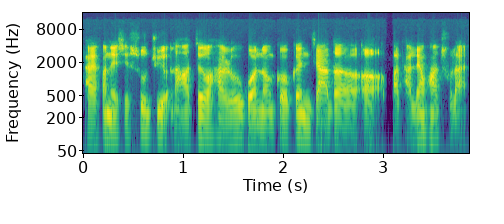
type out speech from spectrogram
排放的一些数据，然后这个话如果能够更加的呃把它量化出来，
